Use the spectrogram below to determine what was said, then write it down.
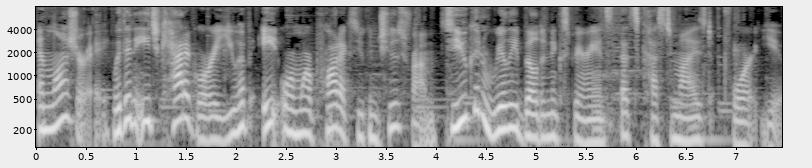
and lingerie. Within each category, you have eight or more products you can choose from, so you can really build an experience that's customized for you.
